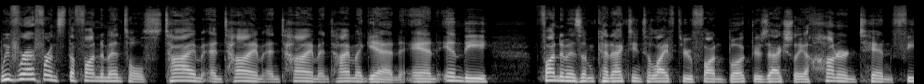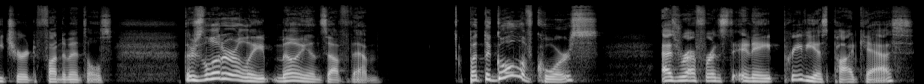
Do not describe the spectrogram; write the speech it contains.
we've referenced the fundamentals time and time and time and time again. And in the Fundamism Connecting to Life Through Fun book, there's actually 110 featured fundamentals. There's literally millions of them. But the goal, of course, as referenced in a previous podcast,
